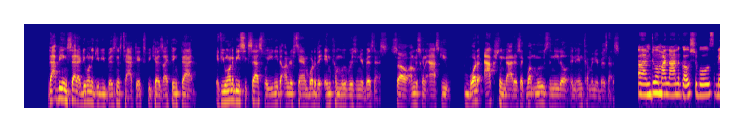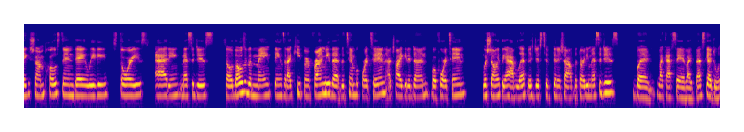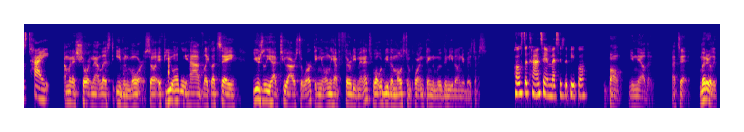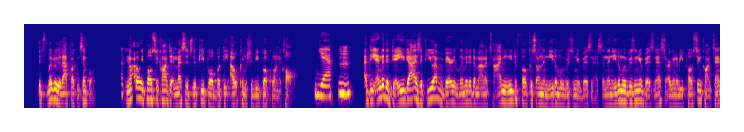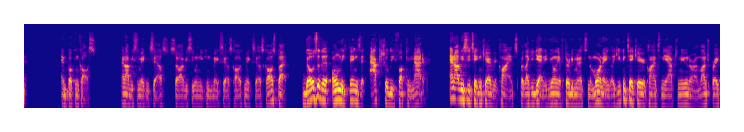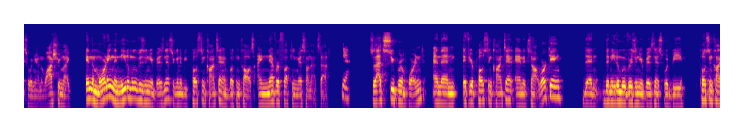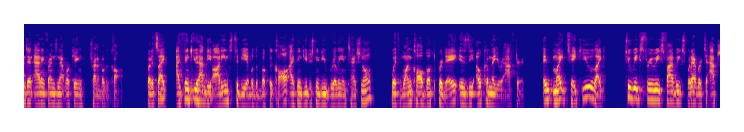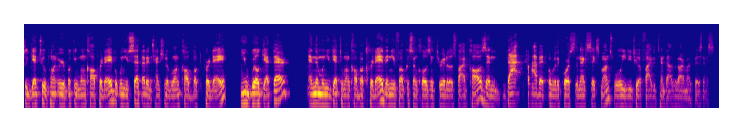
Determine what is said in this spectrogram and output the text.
That being said, I do want to give you business tactics because I think that if you want to be successful, you need to understand what are the income movers in your business. So I'm just going to ask you what actually matters, like what moves the needle in income in your business. I'm doing my non negotiables, making sure I'm posting daily stories, adding messages. So those are the main things that I keep in front of me. That the 10 before 10, I try to get it done before 10, which the only thing I have left is just to finish out the 30 messages. But like I said, like that schedule is tight. I'm going to shorten that list even more. So if you only have, like, let's say, usually you have two hours to work and you only have 30 minutes, what would be the most important thing to move the needle in your business? Post the content message to people. Boom, you nailed it. That's it. Literally, it's literally that fucking simple. Okay. Not only post the content and message the people, but the outcome should be book one call. Yeah. Mm-hmm. At the end of the day, you guys, if you have a very limited amount of time, you need to focus on the needle movers in your business. And the needle movers in your business are going to be posting content and booking calls and obviously making sales. So obviously when you can make sales calls, make sales calls, but those are the only things that actually fucking matter. And obviously taking care of your clients. But like again, if you only have 30 minutes in the morning, like you can take care of your clients in the afternoon or on lunch breaks or when you're in the washroom. Like in the morning, the needle movers in your business are going to be posting content and booking calls. I never fucking miss on that stuff. Yeah. So that's super important. And then if you're posting content and it's not working, then the needle movers in your business would be posting content, adding friends, networking, trying to book a call. But it's like, I think you have the audience to be able to book the call. I think you just need to be really intentional with one call booked per day is the outcome that you're after. It might take you like two weeks, three weeks, five weeks, whatever, to actually get to a point where you're booking one call per day. But when you set that intention of one call booked per day, you will get there. And then when you get to one call book per day, then you focus on closing three out of those five calls. And that habit over the course of the next six months will lead you to a five to ten thousand dollar month business.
